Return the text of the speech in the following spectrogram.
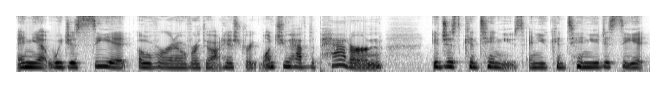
and yet we just see it over and over throughout history. Once you have the pattern, it just continues and you continue to see it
